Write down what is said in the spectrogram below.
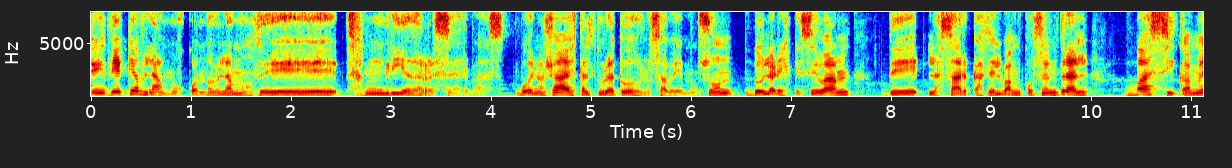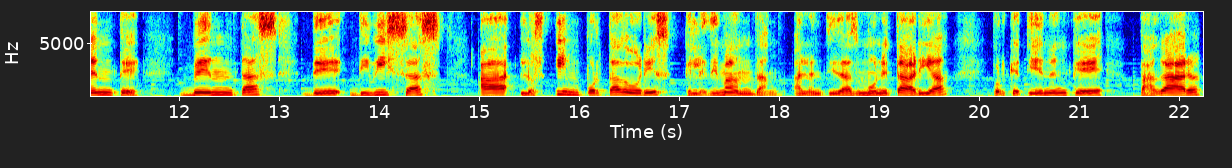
Eh, ¿De qué hablamos cuando hablamos de sangría de reservas? Bueno, ya a esta altura todos lo sabemos, son dólares que se van de las arcas del Banco Central. Básicamente ventas de divisas a los importadores que le demandan a la entidad monetaria porque tienen que pagar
